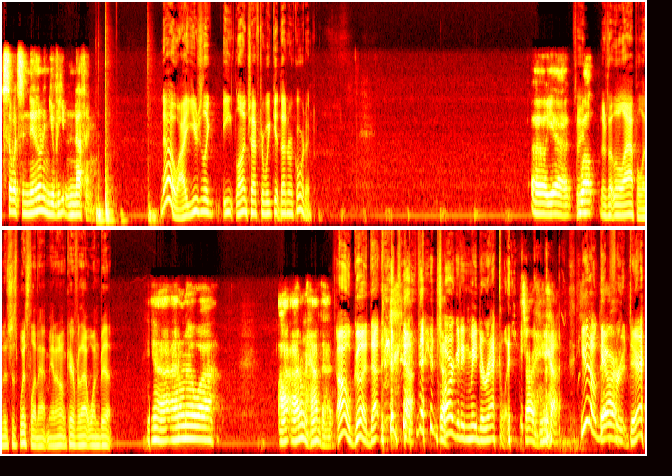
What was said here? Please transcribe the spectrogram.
So it's noon and you've eaten nothing. No, I usually eat lunch after we get done recording. Oh yeah. See? Well, there's that little apple, and it's just whistling at me, and I don't care for that one bit. yeah. I don't know. Uh, I I don't have that. Oh, good. That Yeah. they're targeting me directly. Sorry. Yeah. you don't get are. fruit, Derek.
